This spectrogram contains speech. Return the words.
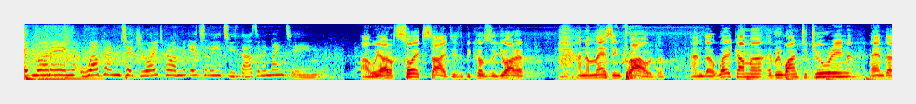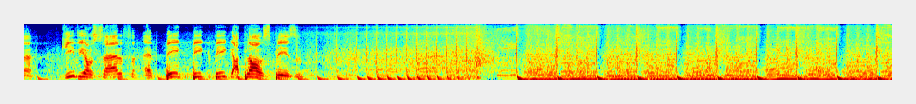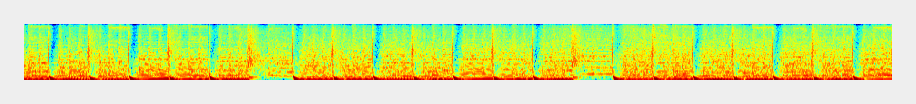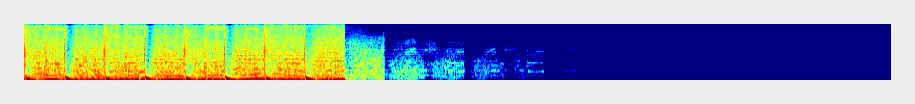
Good morning. Welcome to DroidCon Italy 2019. Uh, we are so excited because you are a, an amazing crowd. And uh, welcome uh, everyone to Turin and uh, give yourself a big, big, big applause, please.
